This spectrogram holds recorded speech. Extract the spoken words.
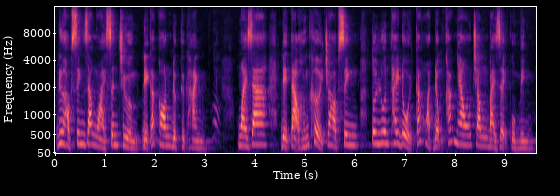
đưa học sinh ra ngoài sân trường để các con được thực hành. Ngoài ra, để tạo hứng khởi cho học sinh, tôi luôn thay đổi các hoạt động khác nhau trong bài dạy của mình.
